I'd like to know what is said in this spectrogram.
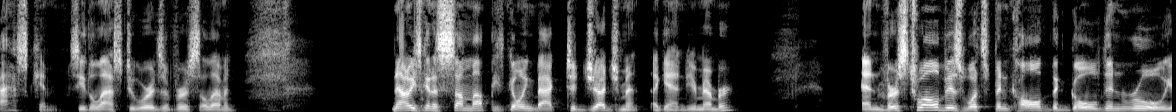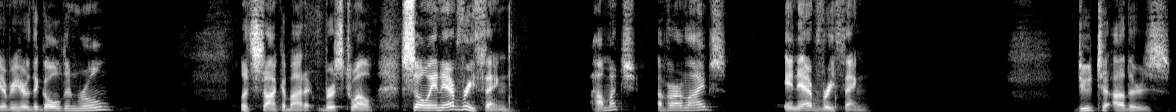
ask him. See the last two words of verse 11? Now he's going to sum up. He's going back to judgment again. Do you remember? And verse 12 is what's been called the golden rule. You ever hear the golden rule? Let's talk about it. Verse 12. So, in everything, how much of our lives? In everything, do to others,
